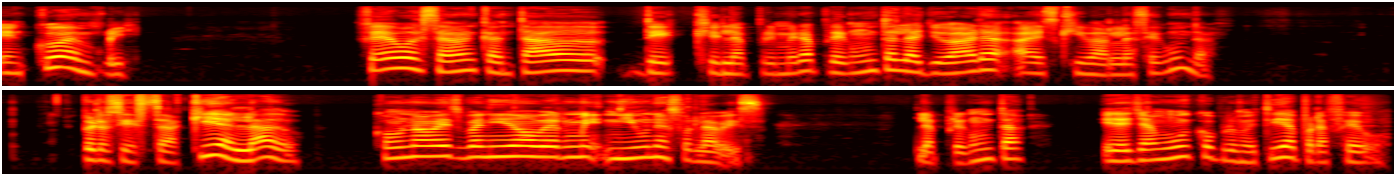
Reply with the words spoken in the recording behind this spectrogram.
En Coembry. Feo estaba encantado de que la primera pregunta le ayudara a esquivar la segunda. Pero si está aquí al lado, ¿cómo no habéis venido a verme ni una sola vez? La pregunta era ya muy comprometida para Febo.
